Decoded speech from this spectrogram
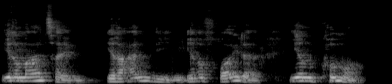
ihre Mahlzeiten, ihre Anliegen, ihre Freude, ihren Kummer.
